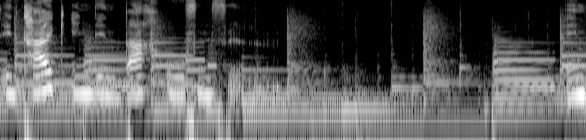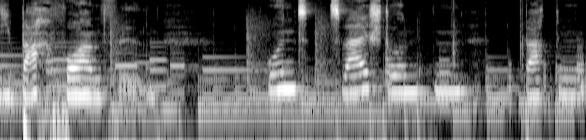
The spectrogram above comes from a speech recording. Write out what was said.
den Teig in den Backofen füllen. In die Backform füllen. Und zwei Stunden backen.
